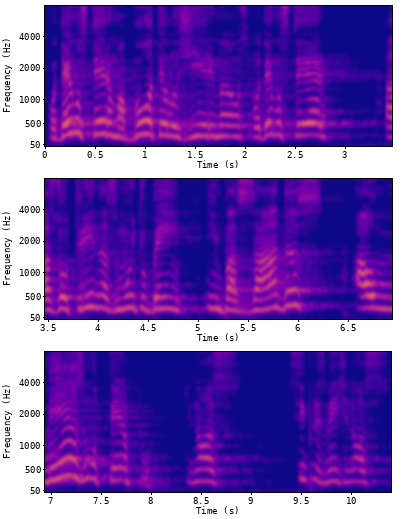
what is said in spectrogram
podemos ter uma boa teologia, irmãos, podemos ter as doutrinas muito bem embasadas, ao mesmo tempo que nós simplesmente nós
